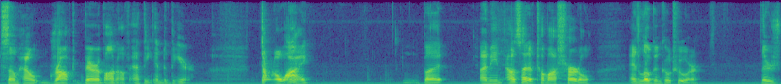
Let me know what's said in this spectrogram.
somehow dropped Barabanov at the end of the year. Don't know why, but I mean, outside of Tomas Hertl and Logan Couture, there's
